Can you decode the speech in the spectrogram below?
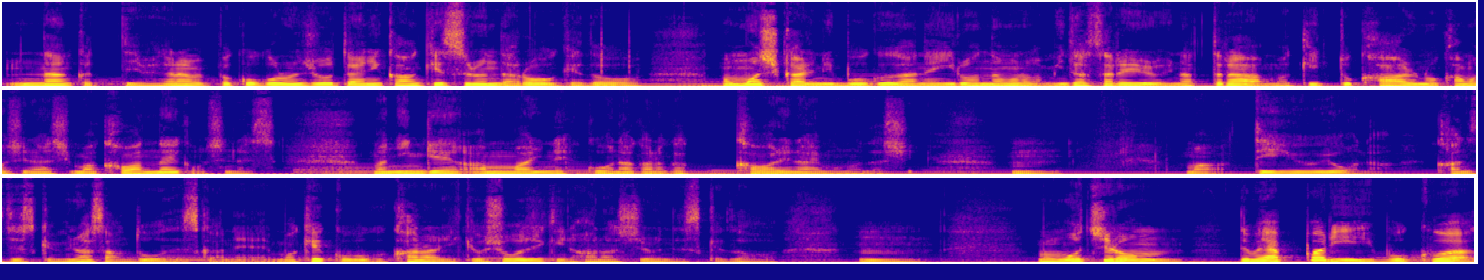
なんかっていうかな、やっぱ心の状態に関係するんだろうけど、まあ、もし仮に僕がね、いろんなものが満たされるようになったら、まあ、きっと変わるのかもしれないし、まあ、変わんないかもしれないです。まあ、人間あんまりね、こう、なかなか変われないものだし、うん。まあ、っていうような感じですけど、皆さんどうですかね。まあ、結構僕かなり今日正直に話してるんですけど、うん。まあ、もちろん、でもやっぱり僕は、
